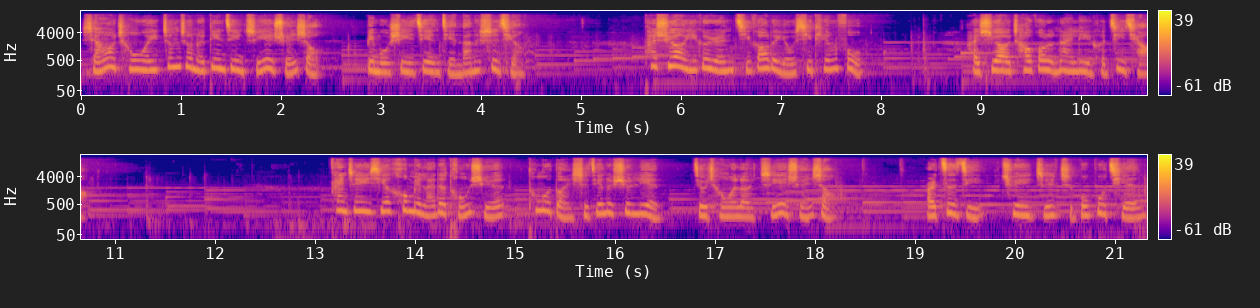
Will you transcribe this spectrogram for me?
想要成为真正的电竞职业选手。并不是一件简单的事情。他需要一个人极高的游戏天赋，还需要超高的耐力和技巧。看着一些后面来的同学通过短时间的训练就成为了职业选手，而自己却一直止步不前。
